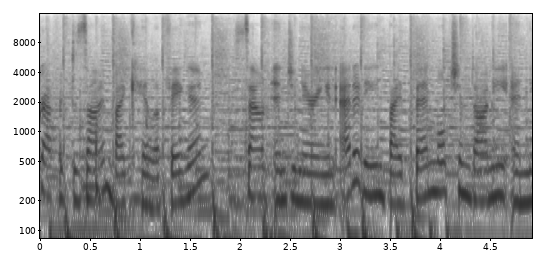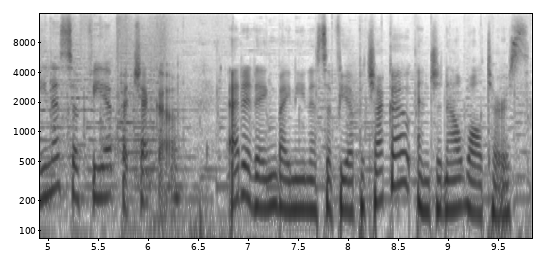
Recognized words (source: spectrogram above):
Graphic design by Kayla Fagan. Sound engineering and editing by Ben Mulchandani and Nina Sofia Pacheco. Editing by Nina Sofia Pacheco and Janelle Walters.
